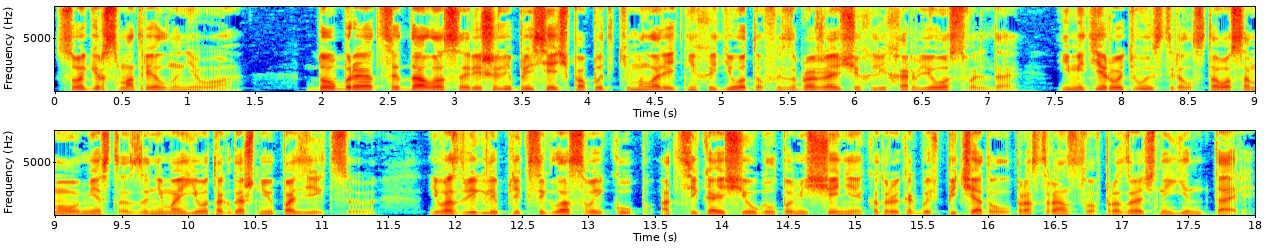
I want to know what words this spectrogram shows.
Свогер смотрел на него – Добрые отцы Далласа решили пресечь попытки малолетних идиотов, изображающих Ли Харви Освальда, имитировать выстрел с того самого места, занимая его тогдашнюю позицию, и воздвигли плексигласовый куб, отсекающий угол помещения, который как бы впечатывал пространство в прозрачный янтарь,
